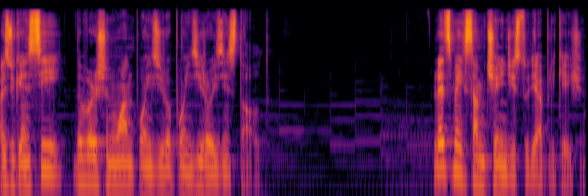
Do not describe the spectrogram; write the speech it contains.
As you can see, the version 1.0.0 is installed. Let's make some changes to the application.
